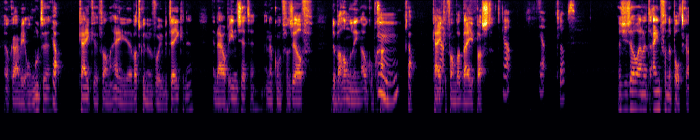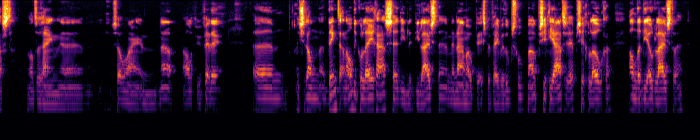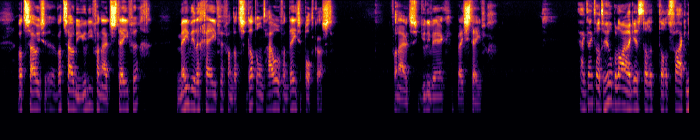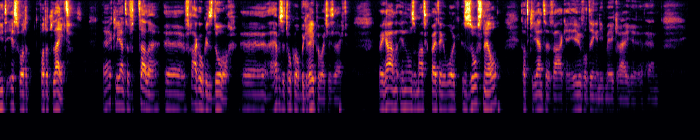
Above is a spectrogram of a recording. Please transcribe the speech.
Elkaar weer ontmoeten. Ja, Kijken van, hé, hey, eh, wat kunnen we voor je betekenen? En daarop inzetten. En dan komt vanzelf de behandeling ook op gang. Mhm. ja. Kijken Ja. van wat bij je past. Ja, ja klopt. Als je zo aan het eind van de podcast, want we zijn eh zomaar een nou, half uur verder. Ehm, als je dan denkt aan al die collega's eh, die, die luisteren, met name ook de SPV beroepsgroep, maar ook psychiaters, psychologen, anderen die ook luisteren. Wat, zou je, wat zouden jullie vanuit Stevig mee willen geven van dat ze dat onthouden van deze podcast? Vanuit jullie werk bij Stevig. Ja, ik denk dat het heel belangrijk is dat het, dat het vaak niet is wat het, wat het lijkt. Hè, cliënten vertellen, eh, vraag ook eens door. Eh, hebben ze het ook wel begrepen wat je zegt? Wij gaan in onze maatschappij tegenwoordig zo snel dat cliënten vaak heel veel dingen niet meekrijgen. En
